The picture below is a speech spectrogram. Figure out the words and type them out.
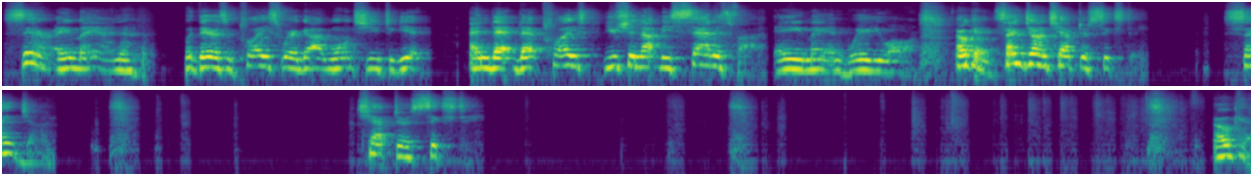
sinner. Amen. But there's a place where God wants you to get. And that, that place, you should not be satisfied. Amen. Where you are. Okay. St. John chapter 16. St. John chapter 16. Okay,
